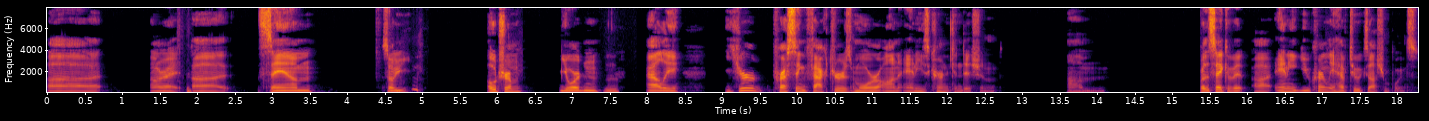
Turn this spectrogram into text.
Uh all right. Uh Sam so y- Otrim, Jordan, Mm. Ali, your pressing factor is more on Annie's current condition. Um for the sake of it, uh Annie, you currently have two exhaustion points.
